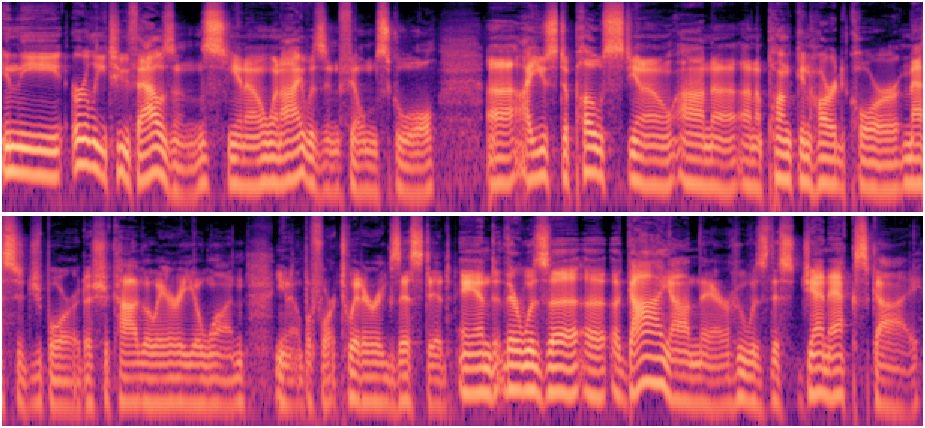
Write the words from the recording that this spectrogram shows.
In the early 2000s, you know, when I was in film school, uh, I used to post, you know, on a, on a punk and hardcore message board, a Chicago area one, you know, before Twitter existed. And there was a, a, a guy on there who was this Gen X guy,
